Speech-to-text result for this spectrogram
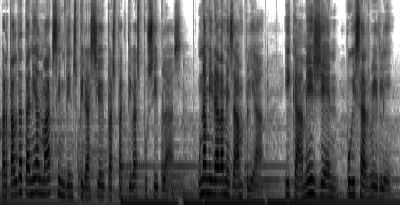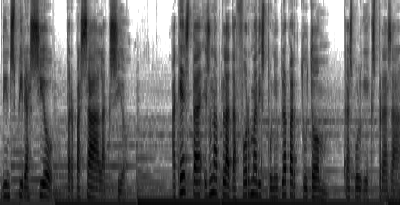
per tal de tenir el màxim d'inspiració i perspectives possibles, una mirada més àmplia i que a més gent pugui servir-li d'inspiració per passar a l'acció. Aquesta és una plataforma disponible per tothom que es vulgui expressar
